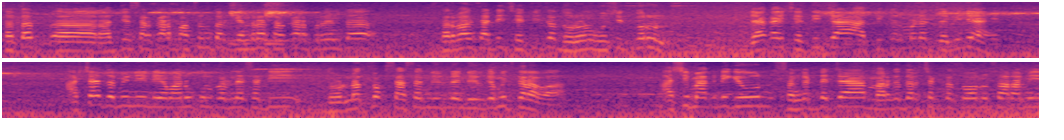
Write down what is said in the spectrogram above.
सतत राज्य सरकारपासून तर केंद्र सरकारपर्यंत सर्वांसाठी शेतीचं धोरण घोषित करून ज्या काही शेतीच्या अतिक्रमणात जमिनी आहेत अशा जमिनी नियमानुकूल करण्यासाठी धोरणात्मक शासन निर्णय निर्गमित करावा. अशी मागणी घेऊन संघटनेच्या मार्गदर्शक तत्वानुसार आम्ही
